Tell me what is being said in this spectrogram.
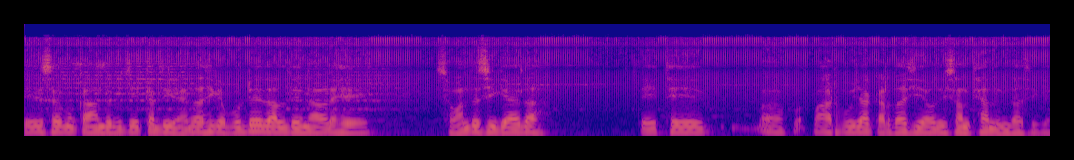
ਇਸ ਮਕਾਨ ਦੇ ਵਿੱਚ ਇਕੱਲੀ ਰਹਿੰਦਾ ਸੀਗਾ, ਬੁੱਢੇ ਦਲ ਦੇ ਨਾਲ ਇਹ ਸੰਬੰਧ ਸੀਗਾ ਇਹਦਾ। ਤੇ ਇੱਥੇ ਪਾਠ ਪੂਜਾ ਕਰਦਾ ਸੀ, ਉਹਦੀ ਸੰਥਿਆ ਲੈਂਦਾ ਸੀਗਾ।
